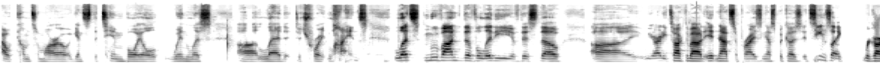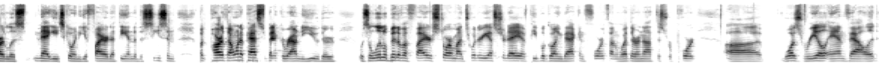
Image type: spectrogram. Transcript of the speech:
outcome tomorrow against the Tim Boyle winless uh, led Detroit Lions. Let's move on to the validity of this, though. Uh, we already talked about it not surprising us because it seems like, regardless, Nagy's going to get fired at the end of the season. But Parth, I want to pass it back around to you. There was a little bit of a firestorm on Twitter yesterday of people going back and forth on whether or not this report uh, was real and valid.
